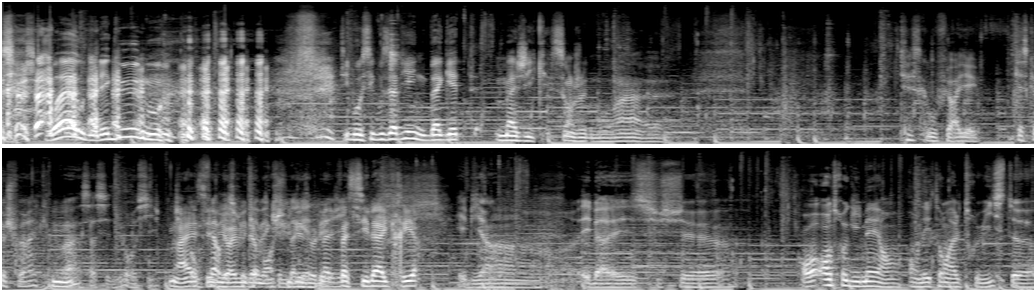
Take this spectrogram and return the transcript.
soja. Ouais, ou de légumes. Ou... Thibaut, si vous aviez une baguette magique, sans jeu de mots, hein, euh, qu'est-ce que vous feriez Qu'est-ce que je ferais Mhm. Ouais, Ça c'est dur aussi. Je Ouais, c'est dur évidemment, je suis désolé. magique. Facile à écrire. Eh bien, eh ben, je- je- en- entre guillemets, en, en étant altruiste, euh,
